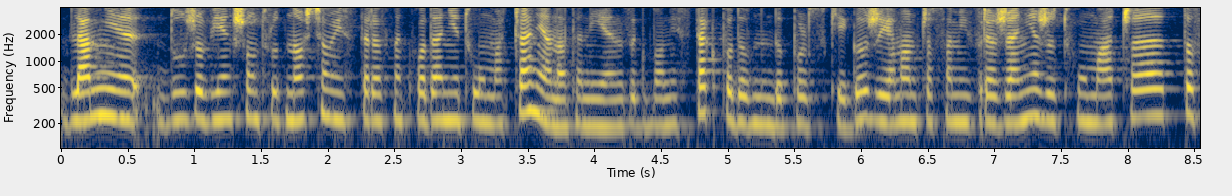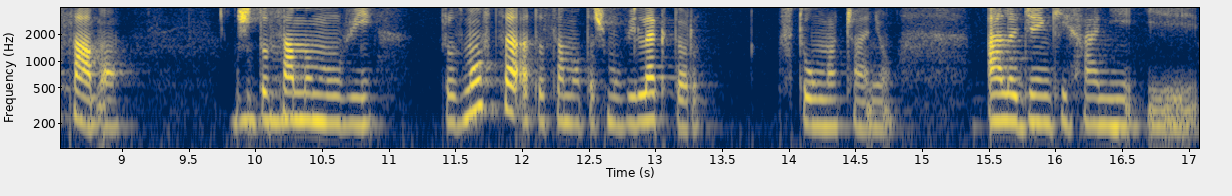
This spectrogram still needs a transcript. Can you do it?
Dla mnie dużo większą trudnością jest teraz nakładanie tłumaczenia na ten język, bo on jest tak podobny do polskiego, że ja mam czasami wrażenie, że tłumaczę to samo. Że to mhm. samo mówi rozmówca, a to samo też mówi lektor w tłumaczeniu ale dzięki Hani i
